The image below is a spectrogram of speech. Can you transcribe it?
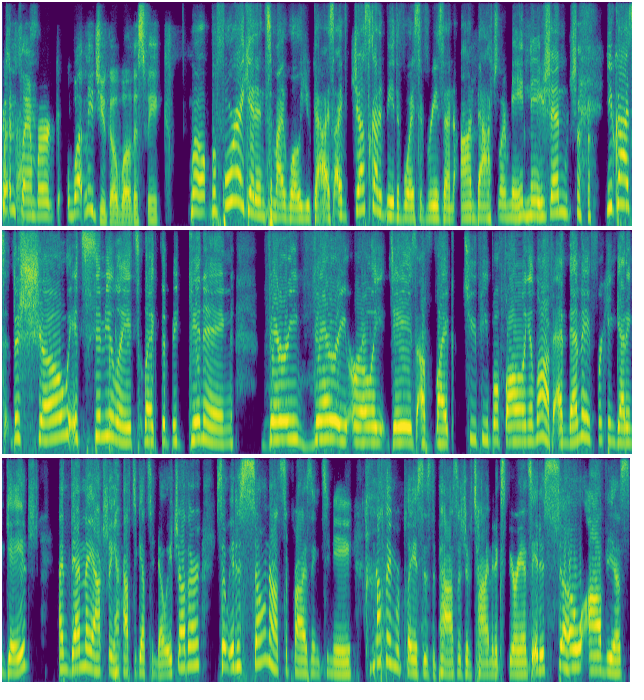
Gwen Flamberg, what made you go whoa this week? Well, before I get into my woe, you guys, I've just got to be the voice of reason on Bachelor Main Nation. you guys, the show, it simulates like the beginning, very, very early days of like two people falling in love. And then they freaking get engaged and then they actually have to get to know each other. So it is so not surprising to me. Nothing replaces the passage of time and experience. It is so obvious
